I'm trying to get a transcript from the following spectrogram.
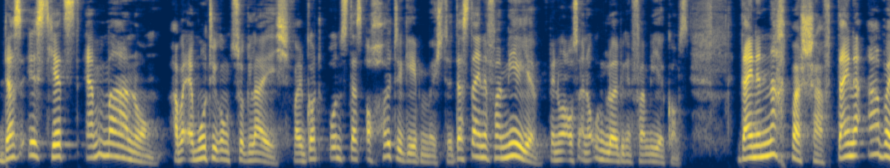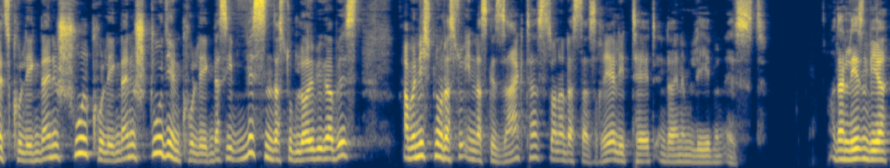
Das ist jetzt Ermahnung, aber Ermutigung zugleich, weil Gott uns das auch heute geben möchte, dass deine Familie, wenn du aus einer ungläubigen Familie kommst, deine Nachbarschaft, deine Arbeitskollegen, deine Schulkollegen, deine Studienkollegen, dass sie wissen, dass du Gläubiger bist, aber nicht nur, dass du ihnen das gesagt hast, sondern dass das Realität in deinem Leben ist. Und dann lesen wir,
